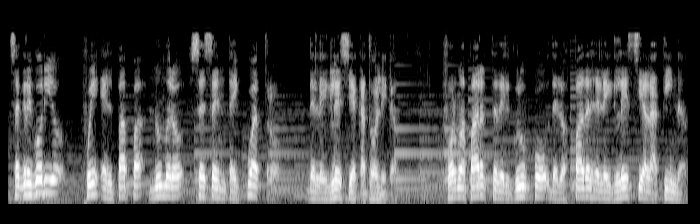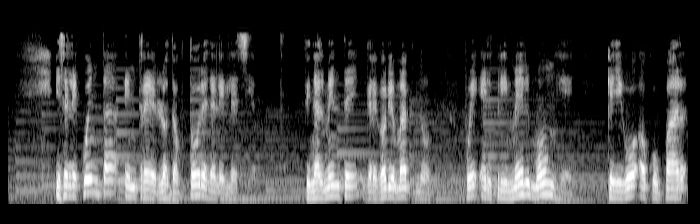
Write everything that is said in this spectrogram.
San Gregorio fue el Papa número 64 de la Iglesia Católica. Forma parte del grupo de los padres de la Iglesia Latina y se le cuenta entre los doctores de la Iglesia. Finalmente, Gregorio Magno fue el primer monje que llegó a ocupar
